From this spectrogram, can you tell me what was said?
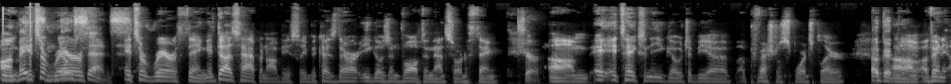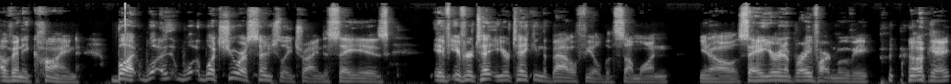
Um, makes it's a no rare sense. it's a rare thing. It does happen, obviously, because there are egos involved in that sort of thing. sure Um, it, it takes an ego to be a, a professional sports player. a good um, of any of any kind. But what what you're essentially trying to say is, if if you're ta- you're taking the battlefield with someone, you know, say you're in a Braveheart movie, okay,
